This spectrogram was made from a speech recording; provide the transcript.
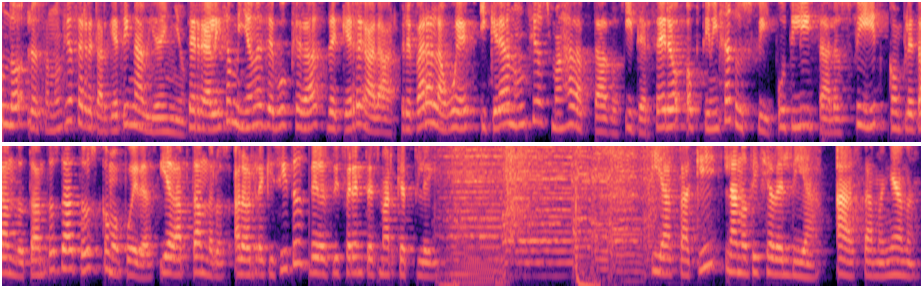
Segundo, los anuncios de retargeting navideño. Te realizan millones de búsquedas de qué regalar. Prepara la web y crea anuncios más adaptados. Y tercero, optimiza tus feeds. Utiliza los feeds completando tantos datos como puedas y adaptándolos a los requisitos de los diferentes marketplaces. Y hasta aquí la noticia del día. Hasta mañana.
